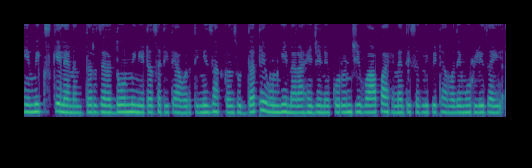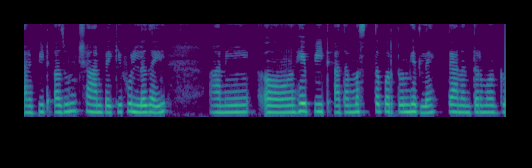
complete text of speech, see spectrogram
हे मिक्स केल्यानंतर जरा दोन मिनिटासाठी त्यावरती मी झाकणसुद्धा ठेवून घेणार आहे जेणेकरून जी वाफ आहे ना ती सगळी पिठामध्ये मुरली जाईल आणि पीठ अजून छानपैकी फुललं जाईल. आणि हे पीठ आता मस्त परतून घेतलं आहे त्यानंतर मग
